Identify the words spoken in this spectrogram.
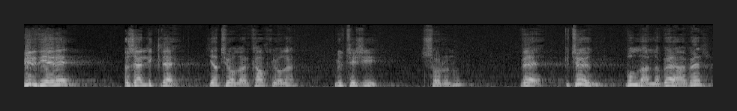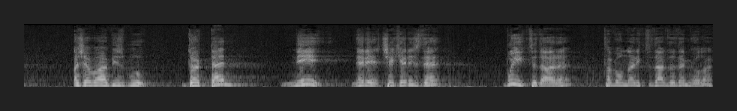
bir diğeri özellikle yatıyorlar, kalkıyorlar, mülteci sorunu ve bütün bunlarla beraber acaba biz bu dörtten neyi nereye çekeriz de bu iktidarı tabi onlar iktidar da demiyorlar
